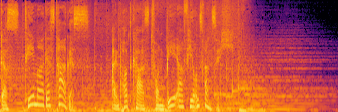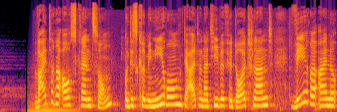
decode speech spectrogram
Das Thema des Tages. Ein Podcast von BR24. Weitere Ausgrenzung und Diskriminierung der Alternative für Deutschland wäre eine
